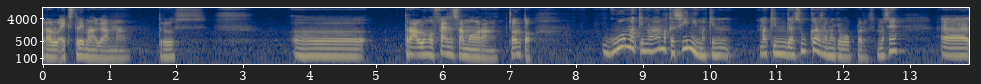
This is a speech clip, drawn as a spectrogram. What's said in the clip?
terlalu ekstrem agama. Terus eh terlalu ngefans sama orang. Contoh gue makin lama ke sini makin makin gak suka sama K-popers. Maksudnya eh,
